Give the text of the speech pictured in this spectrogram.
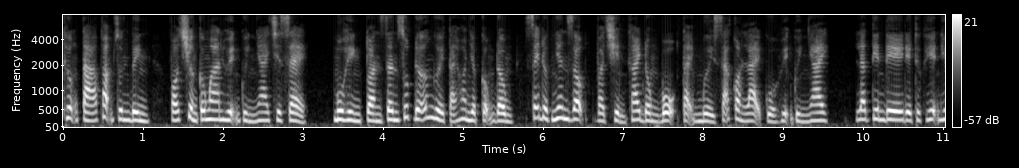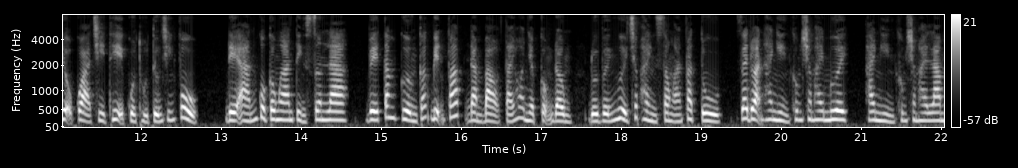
Thượng tá Phạm Xuân Bình, Phó trưởng Công an huyện Quỳnh Nhai chia sẻ, Mô hình toàn dân giúp đỡ người tái hòa nhập cộng đồng sẽ được nhân rộng và triển khai đồng bộ tại 10 xã còn lại của huyện Quỳnh Nhai, là tiền đề để thực hiện hiệu quả chỉ thị của Thủ tướng Chính phủ, đề án của Công an tỉnh Sơn La về tăng cường các biện pháp đảm bảo tái hòa nhập cộng đồng đối với người chấp hành xong án phạt tù giai đoạn 2020-2025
